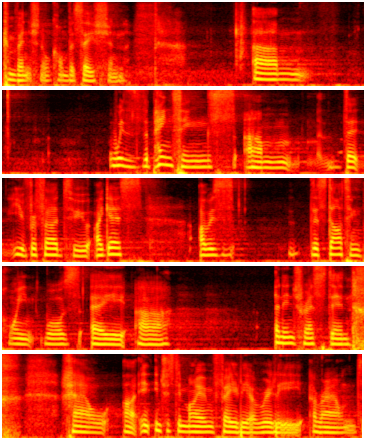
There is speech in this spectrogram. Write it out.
conventional conversation. Um, with the paintings um, that you've referred to, I guess I was the starting point was a uh, an interest in how uh, interest in my own failure really around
